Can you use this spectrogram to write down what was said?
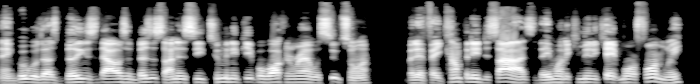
and Google does billions of dollars in business. I didn't see too many people walking around with suits on. But if a company decides they want to communicate more formally,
